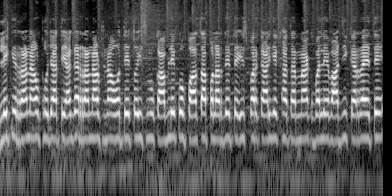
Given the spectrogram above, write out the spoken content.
लेकिन रन आउट हो जाते, अगर रन आउट ना होते तो इस मुकाबले को पासा पलट देते। इस प्रकार ये खतरनाक बल्लेबाजी कर रहे थे।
